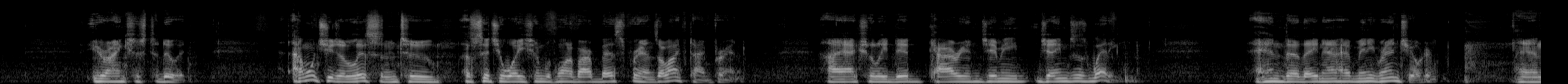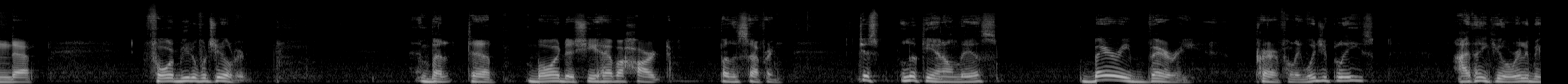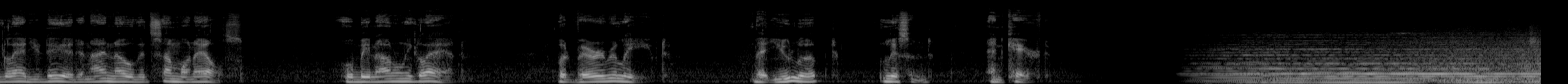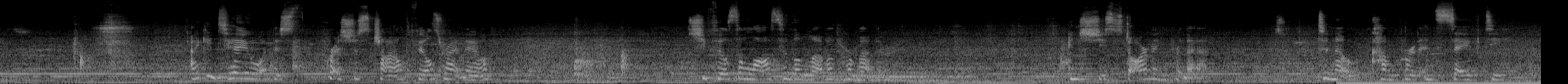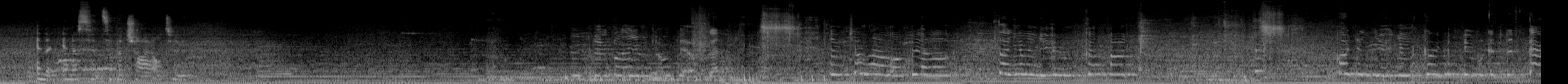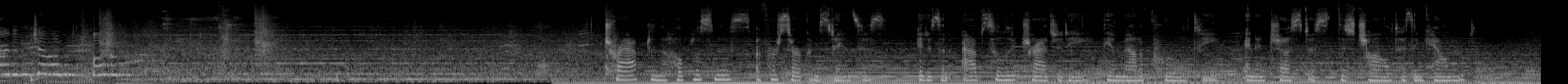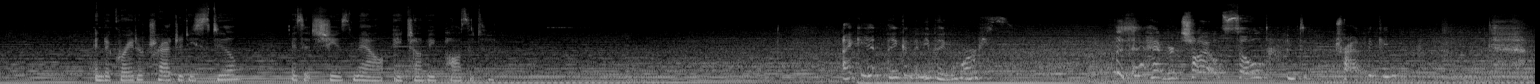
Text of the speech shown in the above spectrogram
You're anxious to do it. I want you to listen to a situation with one of our best friends, a lifetime friend. I actually did Kyrie and Jimmy James's wedding, and uh, they now have many grandchildren and uh, four beautiful children. But uh, boy, does she have a heart for the suffering. Just look in on this very, very prayerfully, would you please? I think you'll really be glad you did, and I know that someone else will be not only glad, but very relieved that you looked, listened, and cared. Can tell you what this precious child feels right now. She feels the loss of the love of her mother, and she's starving for that to know comfort and safety and the innocence of a childhood. Trapped in the hopelessness of her circumstances, it is an absolute tragedy the amount of cruelty and injustice this child has encountered. And a greater tragedy still is that she is now HIV positive. I can't think of anything worse than to have your child sold into trafficking.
